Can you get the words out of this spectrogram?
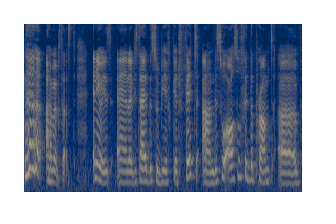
I'm obsessed. Anyways, and I decided this would be a good fit. Um, this will also fit the prompt of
